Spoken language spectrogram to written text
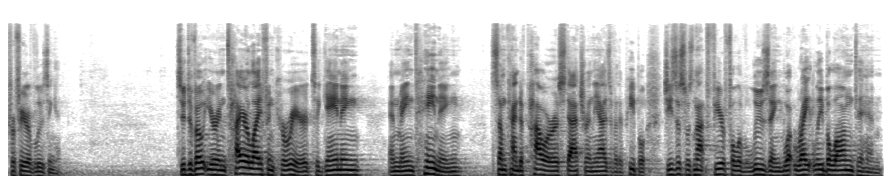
for fear of losing it. To devote your entire life and career to gaining and maintaining some kind of power or stature in the eyes of other people. Jesus was not fearful of losing what rightly belonged to him.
